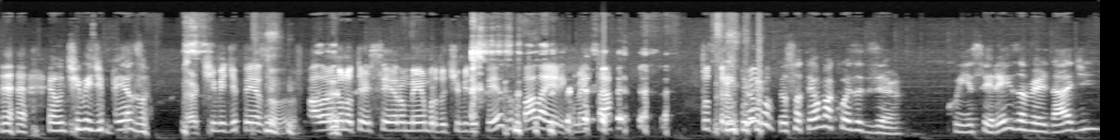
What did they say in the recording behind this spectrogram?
É um time de peso. É o time de peso. Falando no terceiro membro do time de peso, fala ele, como é que tá? Tudo tranquilo? Eu só tenho uma coisa a dizer. Conhecereis a verdade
